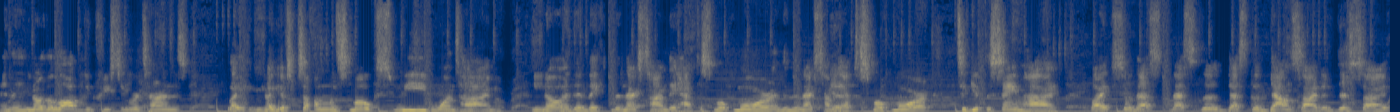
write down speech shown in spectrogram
And then you know the law of decreasing returns. Like like if someone smokes weed one time, you know, and then they the next time they have to smoke more, and then the next time they have to smoke more to get the same high. Like so that's that's the that's the downside of this side.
